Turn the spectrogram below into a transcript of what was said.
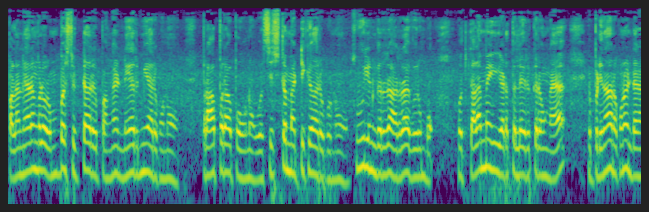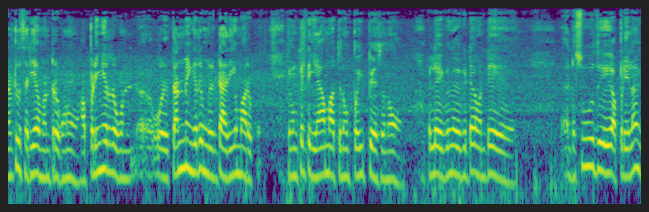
பல நேரங்களில் ரொம்ப ஸ்ட்ரிக்டாக இருப்பாங்க. நேர்மையாக இருக்கணும். ப்ராப்பராக போகணும். ஒரு சிஸ்டமேட்டிக்காக இருக்கணும். சூரியன்கிறது அதான் விரும்பும். ஒரு தலைமை இடத்துல இருக்கிறவங்க இப்படி தான் இருக்கணும். இந்த நேரத்தில் சரியாக வந்துருக்கணும். அப்படிங்கிற ஒன் ஒரு தன்மைங்கிறது உங்கள்கிட்ட அதிகமாக இருக்கும். இவங்ககிட்ட ஏமாற்றணும் பொய் பேசணும். இல்லை இவங்கக்கிட்ட வந்து அந்த சூது அப்படிலாம்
